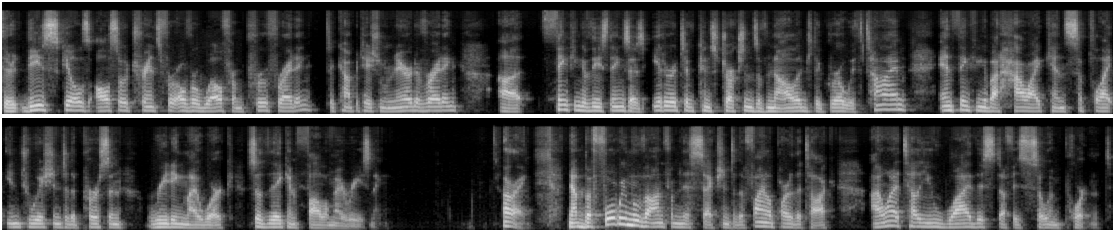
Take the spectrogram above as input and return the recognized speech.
there, these skills also transfer over well from proof writing to computational narrative writing. Uh, thinking of these things as iterative constructions of knowledge that grow with time, and thinking about how I can supply intuition to the person reading my work so that they can follow my reasoning. All right, now before we move on from this section to the final part of the talk, I want to tell you why this stuff is so important,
